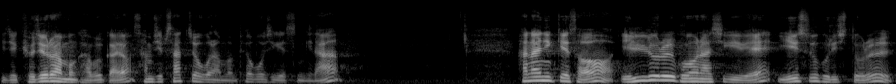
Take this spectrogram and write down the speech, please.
이제 교재로 한번 가볼까요? 34쪽을 한번 펴보시겠습니다. 하나님께서 인류를 구원하시기 위해 예수 그리스도를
